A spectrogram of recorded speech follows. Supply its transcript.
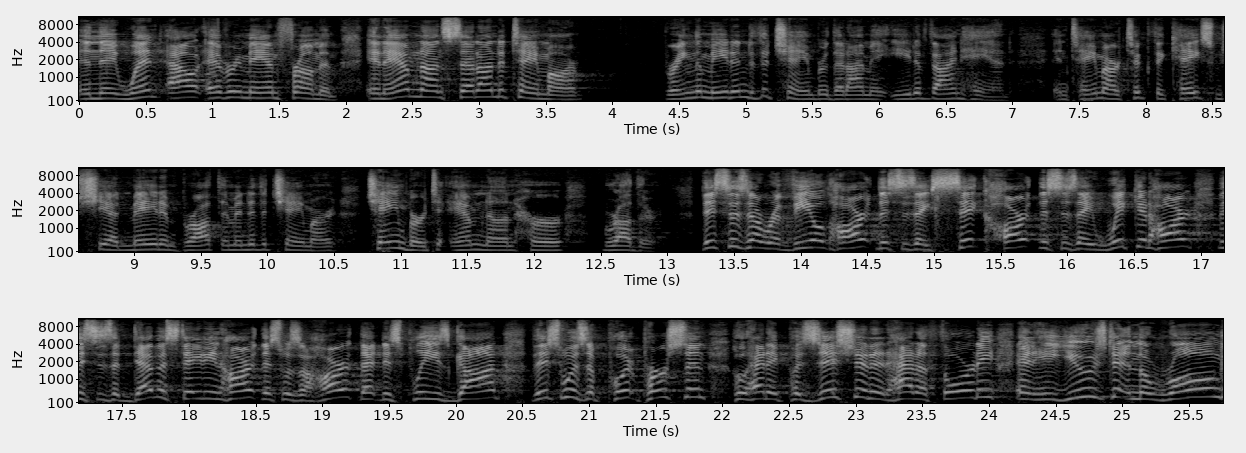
And they went out every man from him. And Amnon said unto Tamar, Bring the meat into the chamber, that I may eat of thine hand. And Tamar took the cakes which she had made and brought them into the chamber, chamber to Amnon her brother. This is a revealed heart. This is a sick heart. This is a wicked heart. This is a devastating heart. This was a heart that displeased God. This was a person who had a position and had authority, and he used it in the wrong,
